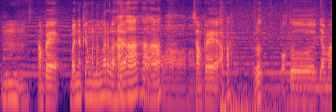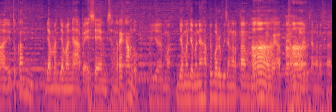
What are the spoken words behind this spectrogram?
Hmm, sampai banyak yang mendengar lah ya. Ah, ah, ah, ah. Wow, wow, wow. sampai apa lu waktu zaman itu kan zaman zamannya HP Asia yang bisa ngerekam tuh Iya, ma- zaman-zamannya HP baru bisa ngerekam. Ah, HP HP yang ah. mulai bisa ngerekam.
